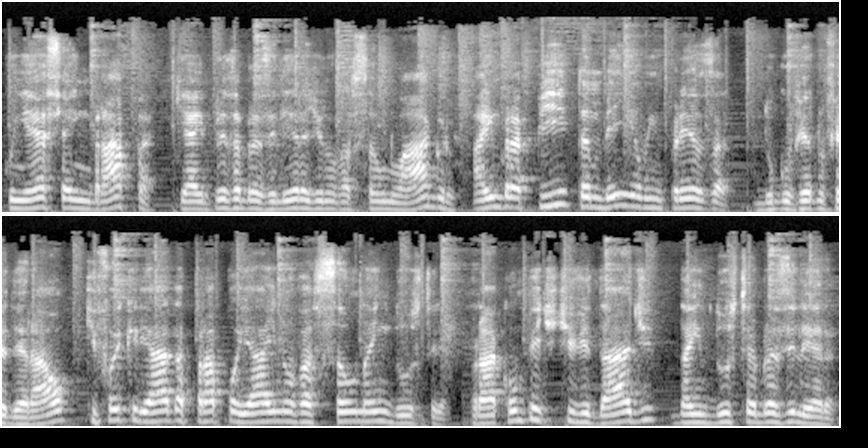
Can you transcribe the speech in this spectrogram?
conhece a Embrapa, que é a empresa brasileira de inovação no agro. A Embrapi também é uma empresa do governo federal que foi criada para apoiar a inovação na indústria, para a competitividade da indústria brasileira.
